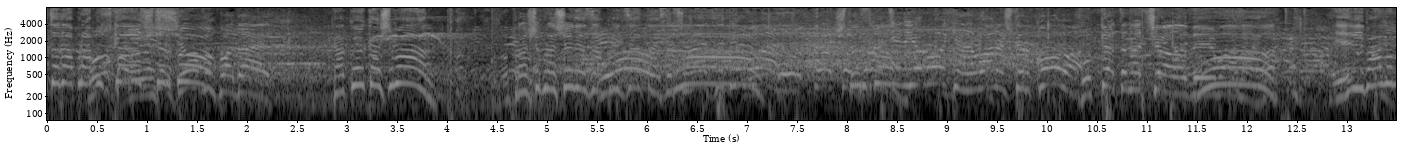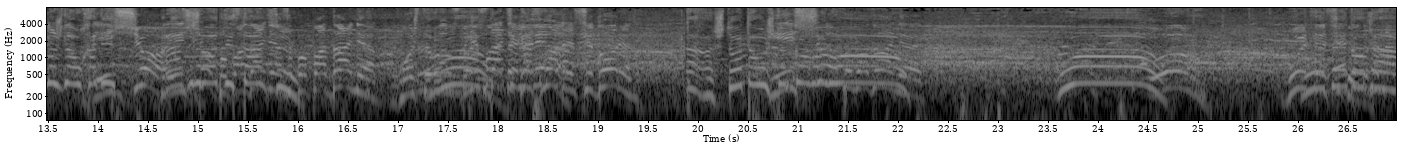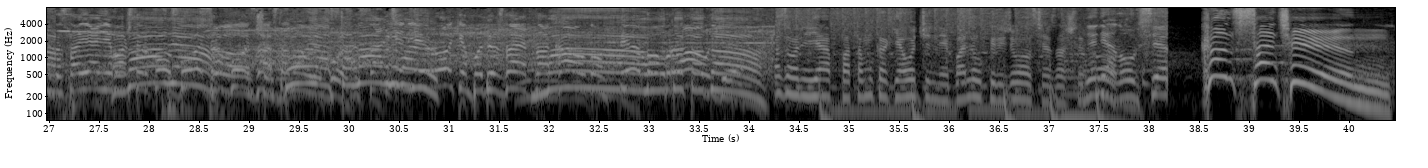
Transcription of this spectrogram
это да, пропускает Еще Штырков! попадает. Какой кошмар! Прошу прощения за предвзятость. Штырков! Ивана Штыркова. Вот это начало для Ивана. И Ивану нужно уходить. Еще, еще Разрывать попадание за дистанцию. попаданием. Может, Иван О, встает на Внимательно смотрит Сидорин. А, Что это у Штыркова? Еще попадание. Это да! В состоянии Иван Штырков. Ваня! Бой. Константин! Ерокин побеждает нокаутом в первом вот это раунде. я, потому как я очень болел, переживал сейчас за Штыркова. Не-не, ну все Константин Ерохин.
